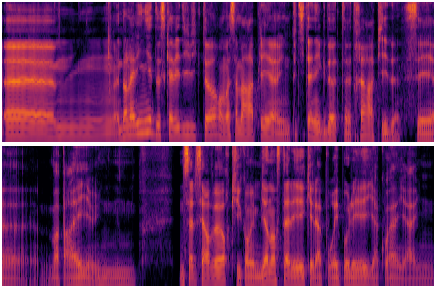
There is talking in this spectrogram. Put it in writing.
Euh, dans la lignée de ce qu'avait dit Victor, moi ça m'a rappelé euh, une petite anecdote euh, très rapide. C'est euh, pareil, une, salle serveur qui est quand même bien installée, qui est là pour épauler. Il y a quoi? Il y a une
